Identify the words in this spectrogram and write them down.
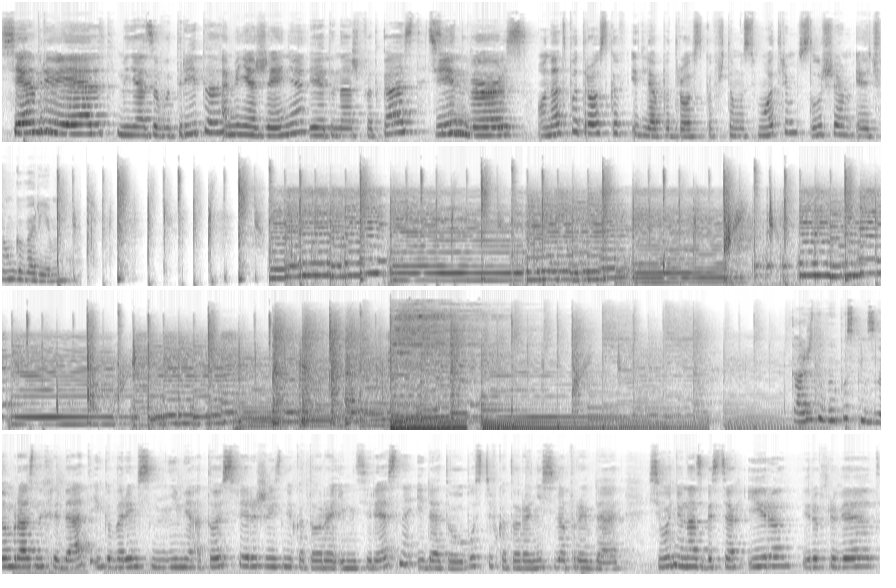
Всем привет! Меня зовут Рита. А меня Женя. И это наш подкаст Teenverse. Он от подростков и для подростков, что мы смотрим, слушаем и о чем говорим. Разных ребят и говорим с ними о той сфере жизни, которая им интересна, или о той области, в которой они себя проявляют. Сегодня у нас в гостях Ира. Ира, привет!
